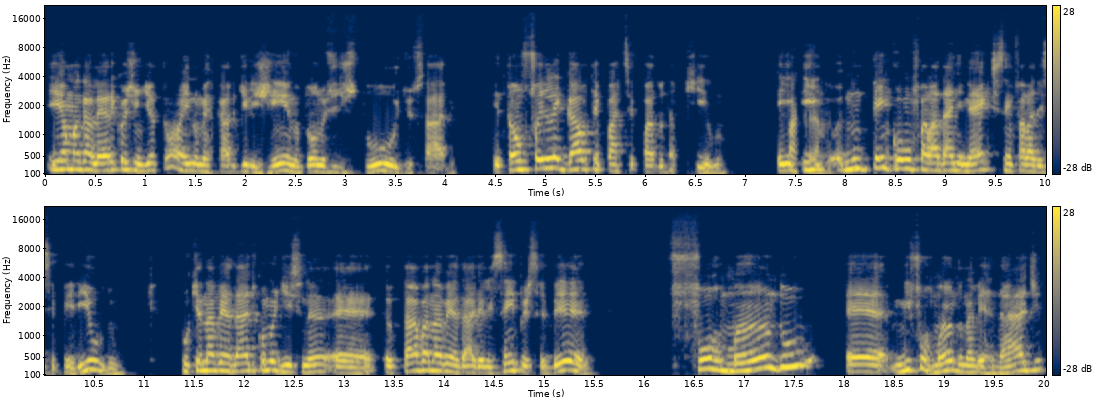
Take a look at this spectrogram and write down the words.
e é uma galera que hoje em dia estão aí no mercado dirigindo, donos de estúdios, sabe? Então foi legal ter participado daquilo. E, e, não tem como falar da Animact sem falar desse período, porque na verdade, como eu disse, né, é, eu estava na verdade ali sem perceber, formando, é, me formando na verdade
